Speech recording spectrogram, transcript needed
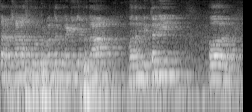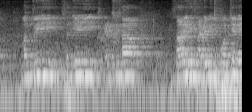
ਧਰਮਸ਼ਾਲਾ ਸਕੂਲ ਪ੍ਰਬੰਧਕ ਕਮੇਟੀ ਦੇ ਪ੍ਰਧਾਨ, ਮਦਨ ਮਿੱਤਲ ਜੀ ਔਰ ਮੰਤਰੀ ਜੀ ਸੰਜੇ ਜੀ ਐਮਸੀ ਸਾਹਿਬ ਸਾਰੇ ਹੀ ਸਾਡੇ ਵਿੱਚ ਪਹੁੰਚੇ ਨੇ।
